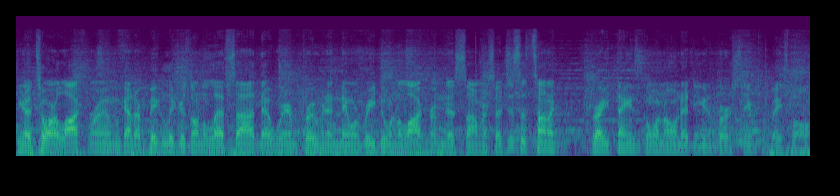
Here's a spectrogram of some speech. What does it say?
you know, to our locker room. We got our big leaguers on the left side that we're improving, and then we're redoing the locker room this summer. So just a ton of great things going on at the university and for baseball.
